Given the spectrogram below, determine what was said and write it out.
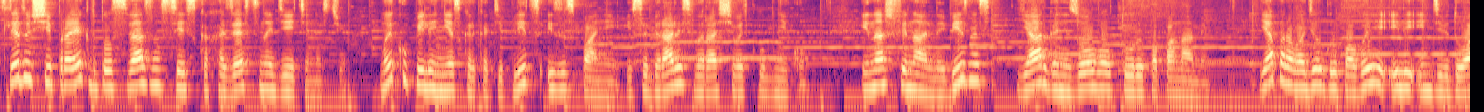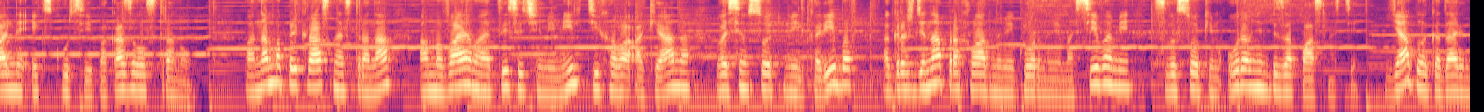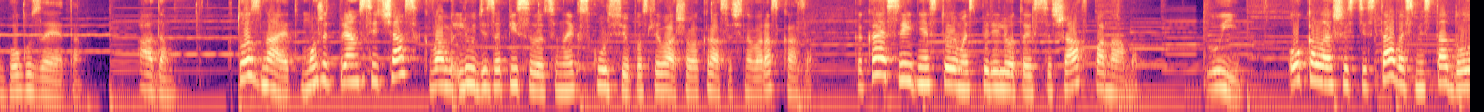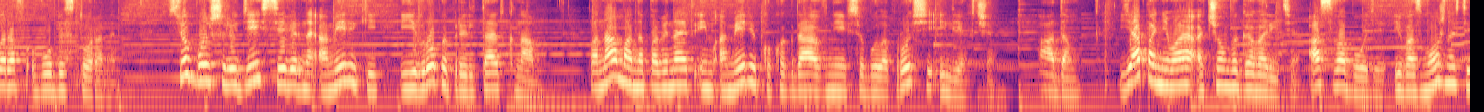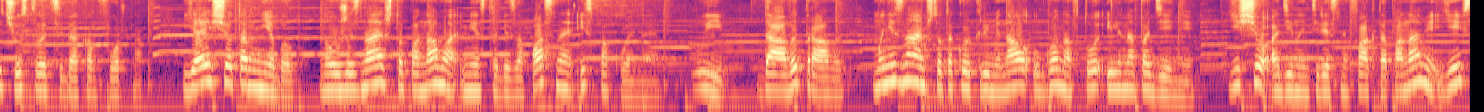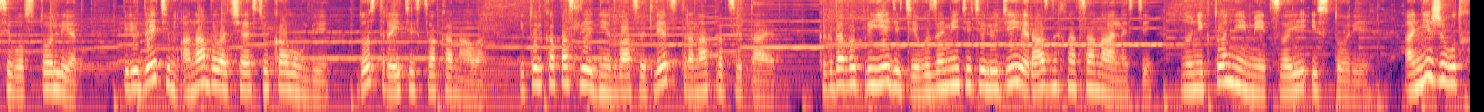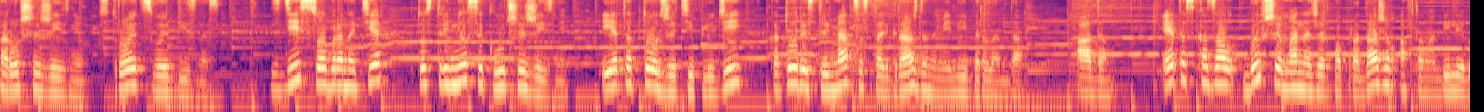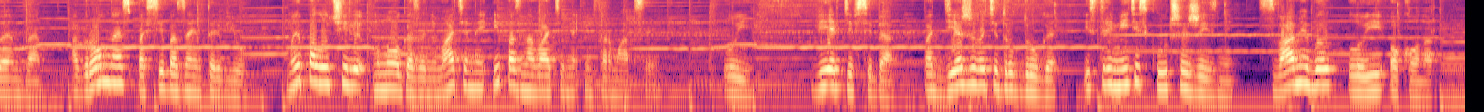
Следующий проект был связан с сельскохозяйственной деятельностью. Мы купили несколько теплиц из Испании и собирались выращивать клубнику. И наш финальный бизнес – я организовывал туры по Панаме. Я проводил групповые или индивидуальные экскурсии, показывал страну. Панама – прекрасная страна, омываемая тысячами миль Тихого океана, 800 миль Карибов, ограждена прохладными горными массивами с высоким уровнем безопасности. Я благодарен Богу за это. Адам. Кто знает, может прямо сейчас к вам люди записываются на экскурсию после вашего красочного рассказа. Какая средняя стоимость перелета из США в Панаму? Луи. Около 600-800 долларов в обе стороны. Все больше людей с Северной Америки и Европы прилетают к нам. Панама напоминает им Америку, когда в ней все было проще и легче. Адам. Я понимаю, о чем вы говорите, о свободе и возможности чувствовать себя комфортно. Я еще там не был, но уже знаю, что Панама – место безопасное и спокойное. Луи. Да, вы правы. Мы не знаем, что такое криминал, угон авто или нападение. Еще один интересный факт о Панаме – ей всего 100 лет – Перед этим она была частью Колумбии до строительства канала. И только последние 20 лет страна процветает. Когда вы приедете, вы заметите людей разных национальностей, но никто не имеет своей истории. Они живут хорошей жизнью, строят свой бизнес. Здесь собраны те, кто стремился к лучшей жизни. И это тот же тип людей, которые стремятся стать гражданами Либерленда. Адам. Это сказал бывший менеджер по продажам автомобилей BMW. Огромное спасибо за интервью. Мы получили много занимательной и познавательной информации. Луи. Верьте в себя, поддерживайте друг друга и стремитесь к лучшей жизни. С вами был Луи О'Коннор.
